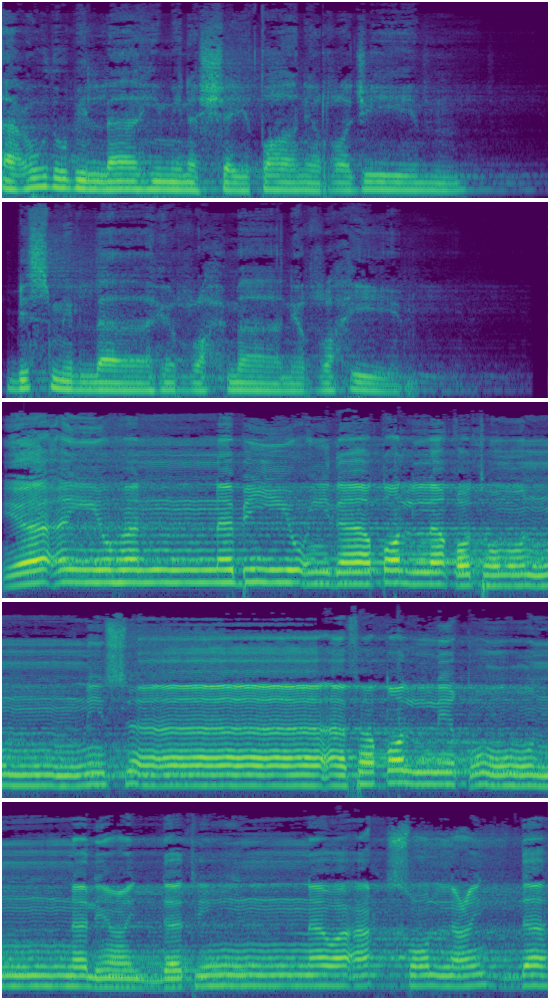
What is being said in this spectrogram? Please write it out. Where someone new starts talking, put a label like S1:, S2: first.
S1: أعوذ بالله من الشيطان الرجيم. بسم الله الرحمن الرحيم.
S2: يا أيها النبي إذا طلقتم النساء فطلقوهن لعدتهن وأحصوا العدة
